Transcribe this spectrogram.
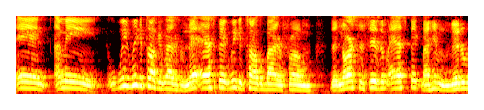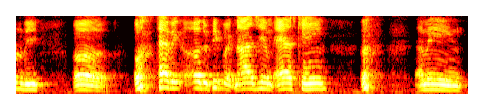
and I mean, we, we could talk about it from that aspect. We could talk about it from the narcissism aspect by him literally uh, having other people acknowledge him as king. I mean,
